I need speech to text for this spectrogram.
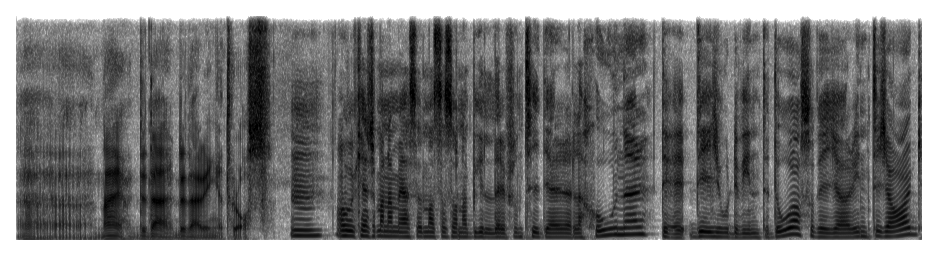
eh, nej, det där, det där är inget för oss. Mm. Och då kanske man har med sig en massa sådana bilder från tidigare relationer. Det, det gjorde vi inte då, så det gör inte jag.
